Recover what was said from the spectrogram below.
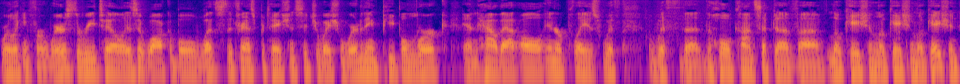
we're looking for where's the retail, is it walkable, what's the transportation situation, where do the people work, and how that all interplays with with the the whole concept of uh, location, location, location.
